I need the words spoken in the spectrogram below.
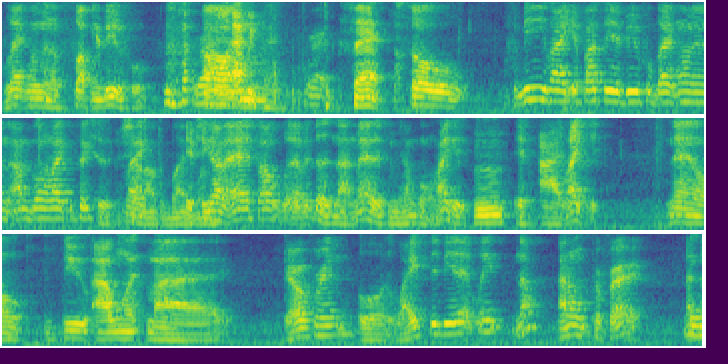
black women are fucking beautiful. Right. Um, everything. right. Facts. So for me, like if I see a beautiful black woman, I'm gonna like the picture. Shout like, out to black women. If she got an ass out, whatever, it does not matter to me. I'm gonna like it Mhm. if I like it. Now, do I want my girlfriend or wife to be that way? No, I don't prefer it. I don't.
